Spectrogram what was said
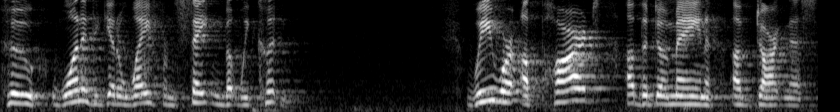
who wanted to get away from Satan, but we couldn't. We were a part of the domain of darkness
